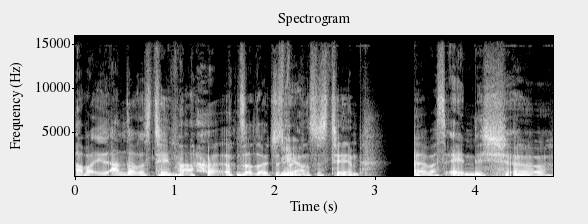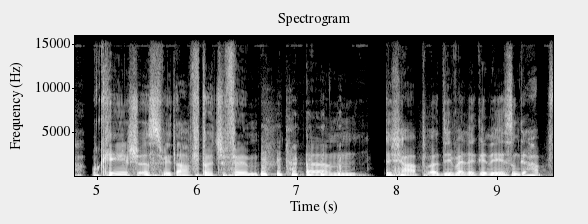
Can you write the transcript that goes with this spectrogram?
Aber ein anderes Thema, unser deutsches Ja. Bildungssystem, äh, was ähnlich äh, okayisch ist wie der deutsche Film. ähm, ich habe äh, die Welle gelesen gehabt,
